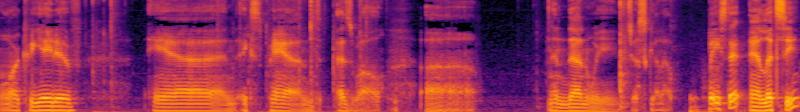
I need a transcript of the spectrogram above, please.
more creative and expand as well. Uh, and then we just gonna paste it and let's see.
